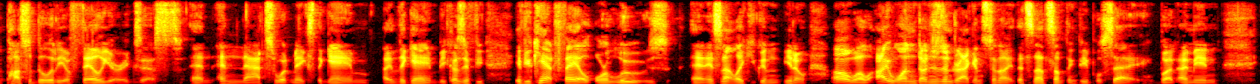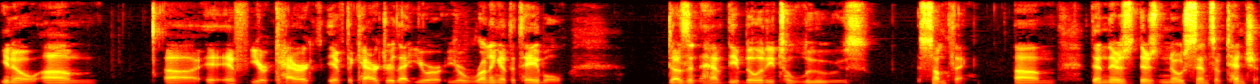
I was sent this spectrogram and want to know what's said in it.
the possibility of failure exists, and and that's what makes the game uh, the game. Because if you if you can't fail or lose, and it's not like you can you know oh well I won Dungeons and Dragons tonight. That's not something people say. But I mean, you know, um, uh, if your character if the character that you're you're running at the table doesn't have the ability to lose something, um, then there's there's no sense of tension.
